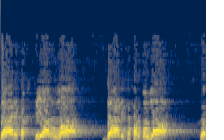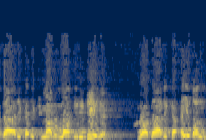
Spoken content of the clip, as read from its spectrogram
ذلك اختيار الله. ذلك فرض الله. وذلك إكمال الله لدينه. وذلك أيضا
